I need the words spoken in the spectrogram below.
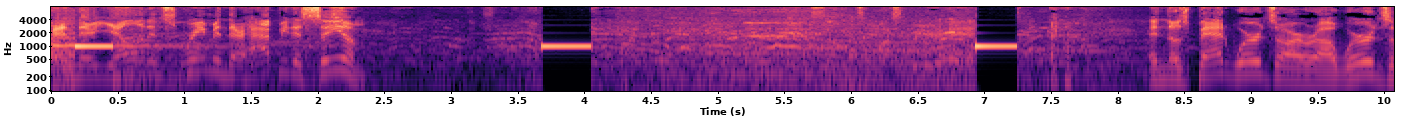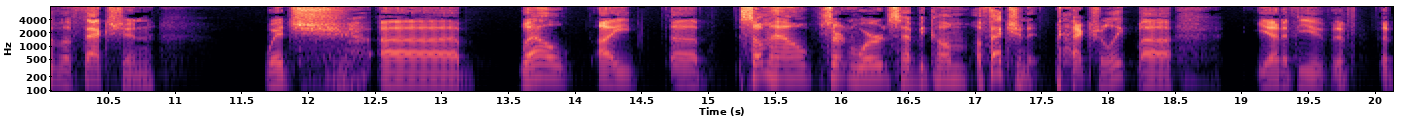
and they're yelling and screaming. They're happy to see him. And those bad words are uh, words of affection, which, uh, well, I uh, somehow certain words have become affectionate. Actually, uh, yet if you if, if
